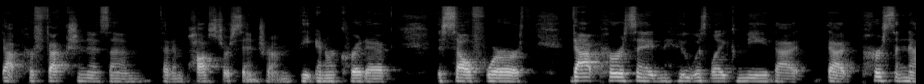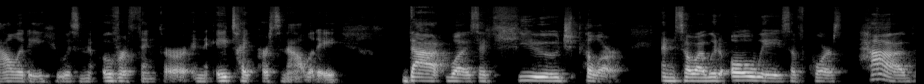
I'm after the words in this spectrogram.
that perfectionism, that imposter syndrome, the inner critic, the self worth, that person who was like me that that personality who is an overthinker, an A type personality, that was a huge pillar. And so I would always, of course, have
